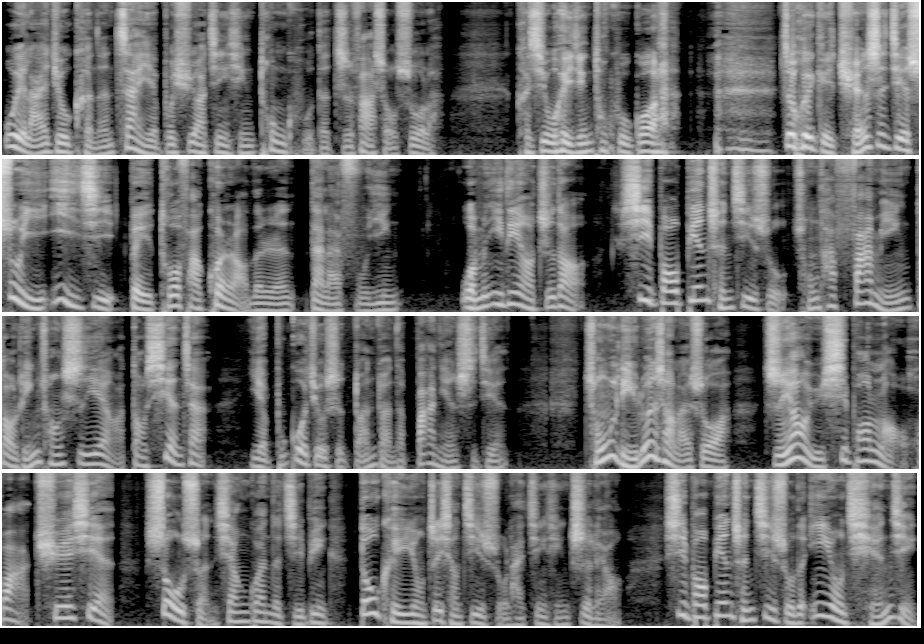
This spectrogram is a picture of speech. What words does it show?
未来就可能再也不需要进行痛苦的植发手术了。可惜我已经痛苦过了。这会给全世界数以亿计被脱发困扰的人带来福音。我们一定要知道，细胞编程技术从它发明到临床试验啊，到现在也不过就是短短的八年时间。从理论上来说啊，只要与细胞老化、缺陷、受损相关的疾病，都可以用这项技术来进行治疗。细胞编程技术的应用前景，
